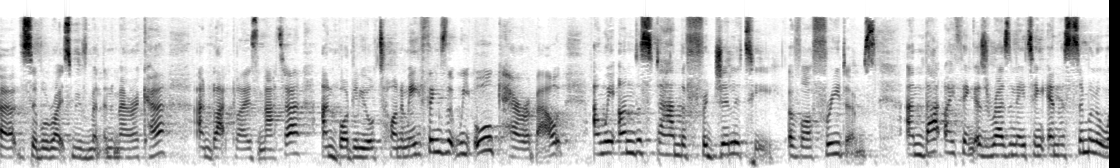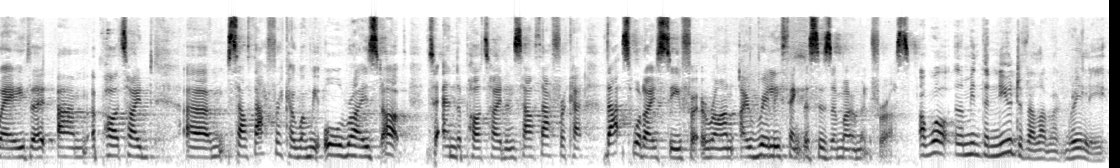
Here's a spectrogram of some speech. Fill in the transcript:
uh, the civil rights movement in America and Black Lives Matter and bodily autonomy, things that we all care about, and we understand the fragility of our freedoms. And that, I think, is resonating in a similar way that um, apartheid um, South Africa, when we all rised up to end apartheid in South Africa, that's what I see for Iran. I really think this is a moment for us. Uh, well, I mean, the new development really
